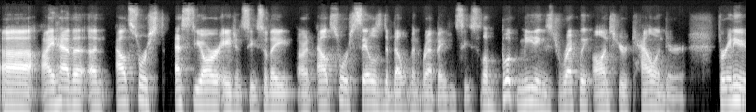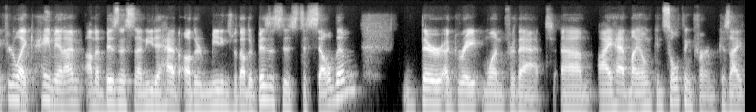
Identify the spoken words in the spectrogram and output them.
uh, I have a, an outsourced SDR agency. So they are an outsourced sales development rep agency. So they'll book meetings directly onto your calendar for any, if you're like, hey man, I'm, I'm a business and I need to have other meetings with other businesses to sell them. They're a great one for that. Um, I have my own consulting firm because I,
